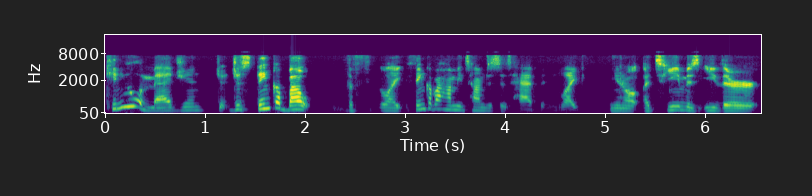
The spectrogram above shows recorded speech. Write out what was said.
can you imagine? J- just think about the like think about how many times this has happened. Like you know, a team is either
